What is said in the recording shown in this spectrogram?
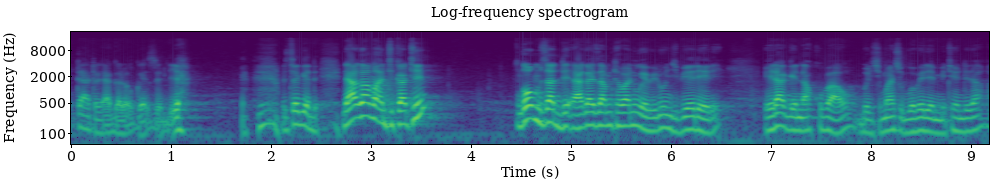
taata oyagala okwezudya okitegedde. Nagamba nti kati ngaomuzadde ayagaliza mutabani we ebirungi byereere era agenda kubaawo buli kimu akigobera emitendera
